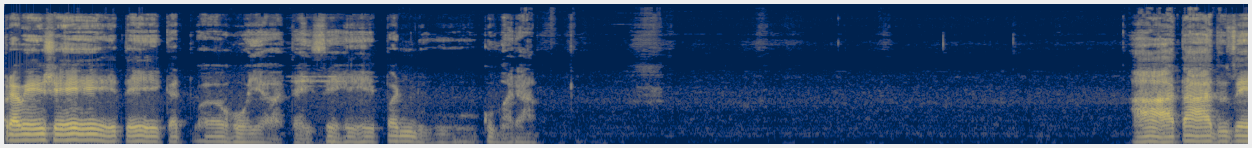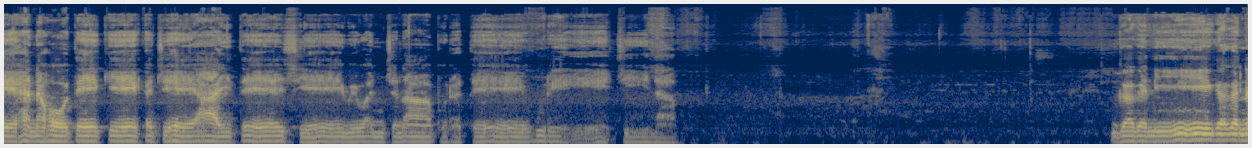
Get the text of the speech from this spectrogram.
प्रवेशे ते कत्व होय तैसे पंडू कुमरा. आता तुझे हन होते की एक चिहे आयते शिहे विवंचना पुरते उरे चीना गगनी गगन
